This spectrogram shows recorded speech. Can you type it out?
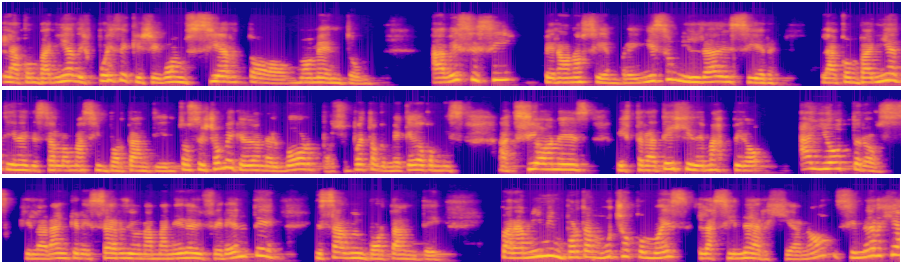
la compañía después de que llegó a un cierto momento. A veces sí, pero no siempre. Y es humildad decir, la compañía tiene que ser lo más importante. Entonces yo me quedo en el board, por supuesto que me quedo con mis acciones, estrategia y demás, pero hay otros que la harán crecer de una manera diferente, es algo importante para mí me importa mucho cómo es la sinergia, ¿no? Sinergia,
